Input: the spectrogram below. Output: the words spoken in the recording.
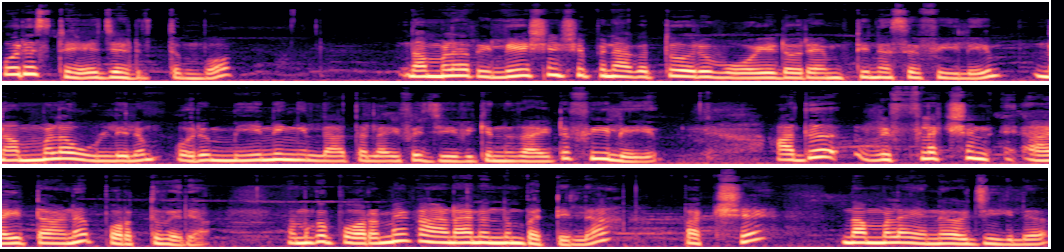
ഒരു സ്റ്റേജ് എടുത്തുമ്പോൾ നമ്മളെ റിലേഷൻഷിപ്പിനകത്ത് ഒരു വോയിഡ് ഒരു എംറ്റിനെസ് ഫീൽ ചെയ്യും. നമ്മളെ ഉള്ളിലും ഒരു മീനിങ് ഇല്ലാത്ത ലൈഫ് ജീവിക്കുന്നതായിട്ട് ഫീൽ ചെയ്യും. അത് റിഫ്ലക്ഷൻ ആയിട്ടാണ് പുറത്ത് വരിക. നമുക്ക് പുറമേ കാണാനൊന്നും പറ്റില്ല. പക്ഷേ നമ്മളെ എനർജിയിൽ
